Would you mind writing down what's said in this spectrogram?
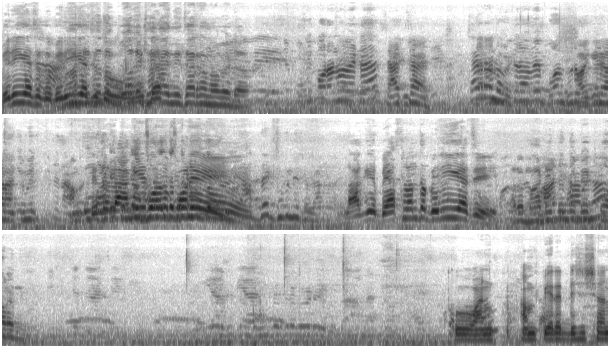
বেরিয়ে গেছে তো বেরিয়ে গেছে তো। সেটা লাগিয়েছে তো পরে। লাগিয়ে ব্যাটসম্যান তো বেরিয়ে গেছে। তো আম্পায়ারের ডিসিশন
